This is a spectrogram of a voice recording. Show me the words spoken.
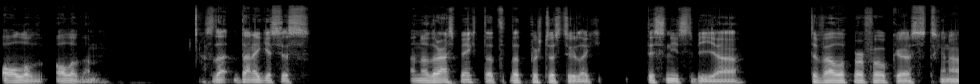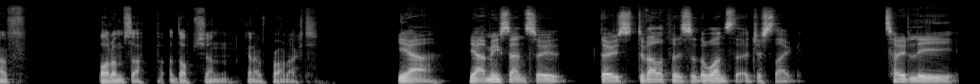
all of all of them. So that that I guess is another aspect that that pushed us to like this needs to be a developer focused kind of bottoms up adoption kind of product. Yeah. Yeah, it makes sense. So those developers are the ones that are just like totally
